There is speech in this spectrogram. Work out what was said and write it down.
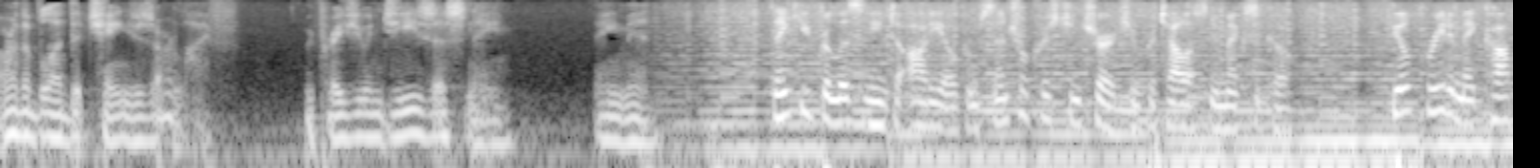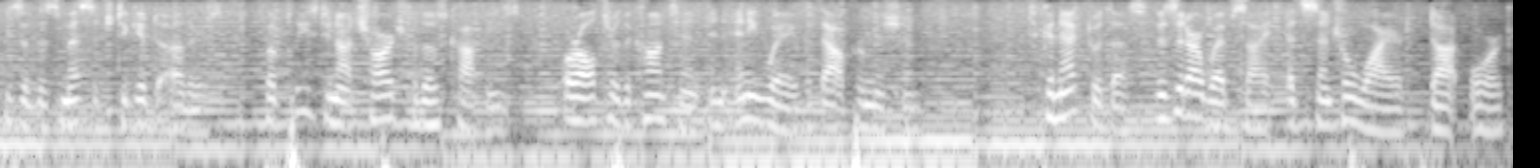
are the blood that changes our life. We praise you in Jesus' name. Amen. Thank you for listening to audio from Central Christian Church in Portales, New Mexico. Feel free to make copies of this message to give to others, but please do not charge for those copies or alter the content in any way without permission. To connect with us, visit our website at centralwired.org.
